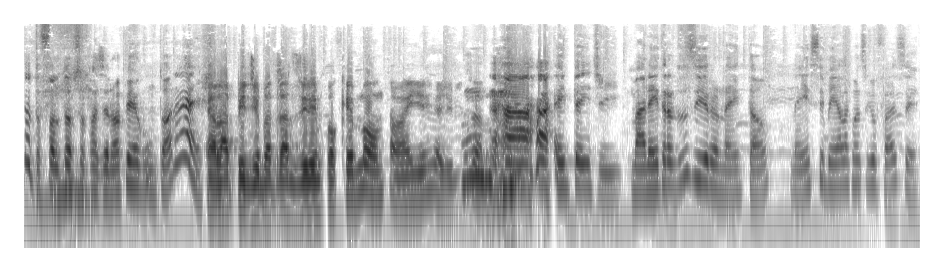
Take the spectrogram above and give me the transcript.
Eu tô falando, tô só fazendo uma pergunta honesta. Ela pediu pra traduzir em Pokémon, então aí agilizando. Ah, entendi. Mas nem traduziram, né? Então, nem esse bem ela conseguiu fazer.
